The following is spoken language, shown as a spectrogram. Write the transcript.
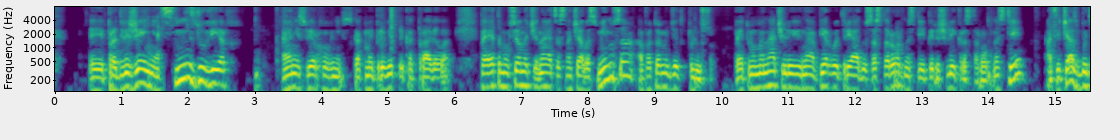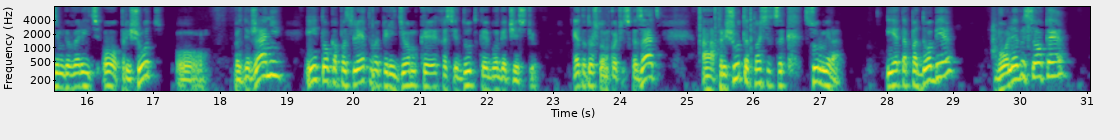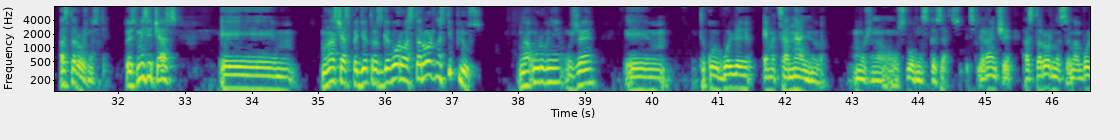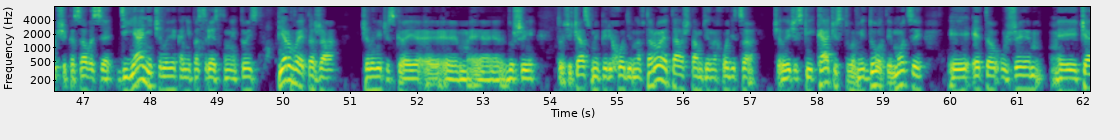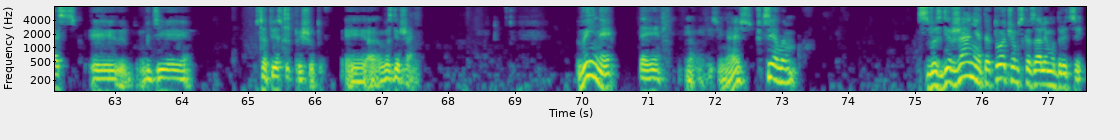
э, продвижения снизу вверх, а не сверху вниз, как мы привыкли, как правило. Поэтому все начинается сначала с минуса, а потом идет к плюсу. Поэтому мы начали на первую триаду с осторожности и перешли к расторопности. А сейчас будем говорить о пришут, о воздержании. И только после этого перейдем к хасидут, к благочестию. Это то, что он хочет сказать. А пришут относится к сурмира. И это подобие более высокое осторожности. То есть мы сейчас, э, у нас сейчас пойдет разговор о осторожности плюс на уровне уже э, такого более эмоционального, можно условно сказать. Если раньше осторожность, она больше касалась деяний человека непосредственно, то есть первого этажа человеческой э, э, э, души, то сейчас мы переходим на второй этаж, там, где находятся человеческие качества, медот, эмоции. Это уже часть, где соответствует пришуту, воздержанию. Войны, ну, извиняюсь, в целом, воздержание это то, о чем сказали мудрецы.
